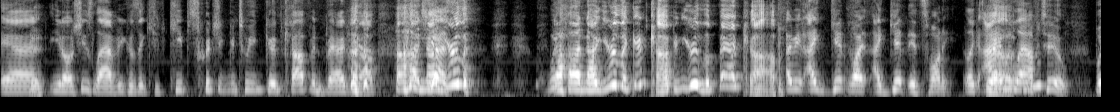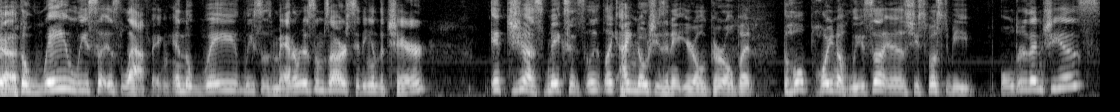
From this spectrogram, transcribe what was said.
and you know she's laughing because they keep, keep switching between good cop and bad cop. now yes, you're the which- now you're the good cop and you're the bad cop. I mean, I get what I get. It's funny. Like Yeah. I would laugh too. But Yeah. the way Lisa is laughing and the way Lisa's mannerisms are sitting in the chair, it just makes it like I know she's an eight-year-old girl, but the whole point of Lisa is she's supposed to be older than she is.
